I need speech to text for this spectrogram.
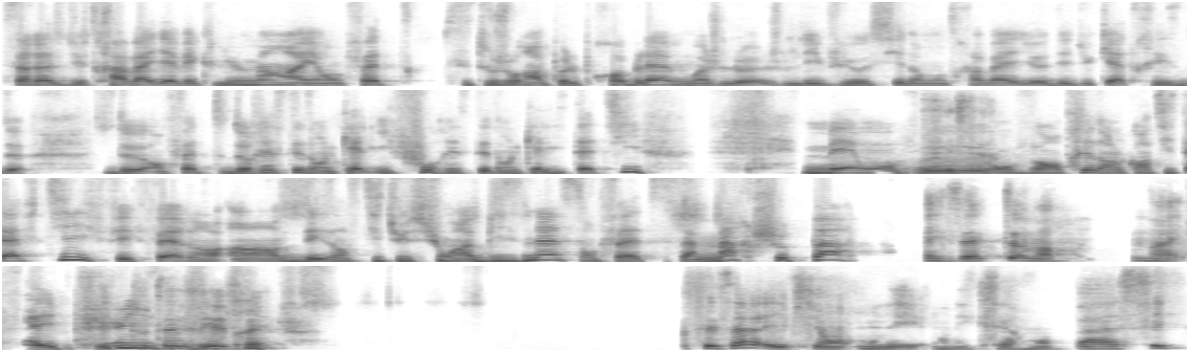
ça reste du travail avec l'humain. Et en fait, c'est toujours un peu le problème. Moi, je l'ai vu aussi dans mon travail euh, d'éducatrice, de, de, en fait, de rester dans le il faut rester dans le qualitatif. Mais on veut, on veut entrer dans le quantitatif et faire un, des institutions un business, en fait. Ça marche pas. Exactement. Ouais. Ça épuise tout à fait vrai. C'est ça. Et puis, on n'est on est clairement pas assez.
